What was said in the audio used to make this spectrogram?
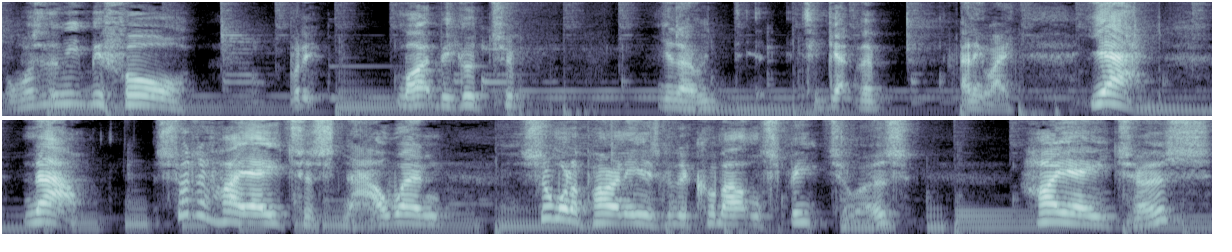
or was it the week before? But it might be good to, you know, to get the. Anyway, yeah. Now, sort of hiatus now when someone apparently is going to come out and speak to us hiatus,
